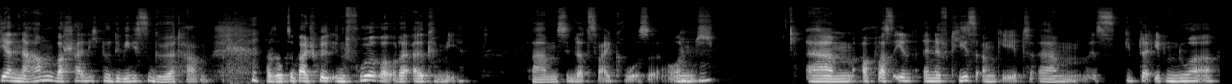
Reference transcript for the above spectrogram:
deren Namen wahrscheinlich nur die wenigsten gehört haben. Also zum Beispiel Infura oder Alchemy ähm, sind da zwei große. Und Mhm. ähm, auch was in NFTs angeht, ähm, es gibt da eben nur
